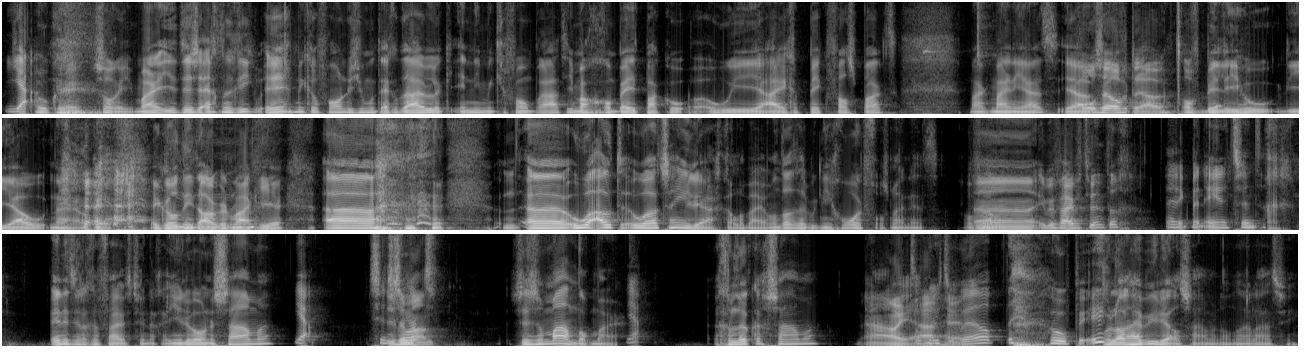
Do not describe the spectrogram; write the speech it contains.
Ja, Oké. Sorry, maar het is echt een ri- richtmicrofoon, dus je moet echt duidelijk in die microfoon praten. Je mag gewoon beetpakken hoe, hoe je je eigen pik vastpakt. Maakt mij niet uit. Ja, Vol zelfvertrouwen. Of Billy, hoe die jou... Nou ja, oké. ik wil het niet awkward maken hier. Eh, eh, hoe, oud, hoe oud zijn jullie eigenlijk allebei? Want dat heb ik niet gehoord volgens mij net. Of wel? Eh, ik ben 25. en ik ben 21. 21 en 25. En jullie wonen samen? Sinds is een maand. Sinds een maand nog maar? Ja. Gelukkig samen? Nou Tot ja, nu toe hè. wel, hoop ik. Hoe lang hebben jullie al samen dan een relatie?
